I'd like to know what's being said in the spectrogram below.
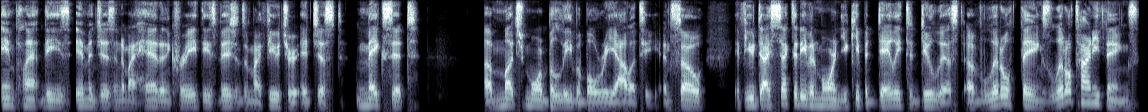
implant these images into my head and create these visions of my future, it just makes it a much more believable reality. And so, if you dissect it even more and you keep a daily to do list of little things, little tiny things,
